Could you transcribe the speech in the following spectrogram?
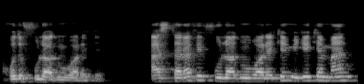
خود فولاد مبارکه. از طرف فولاد مبارکه میگه که من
